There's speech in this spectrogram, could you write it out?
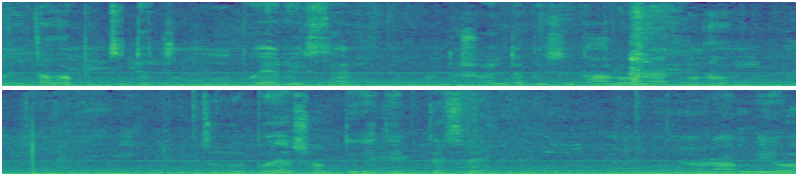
ওই তো আমার পিচিটা চুপ হয়ে রয়েছে অত শরীরটা বেশি ভালো না এখনও চুপ হয়ে সব দিকে দেখতেছে। আর আমিও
